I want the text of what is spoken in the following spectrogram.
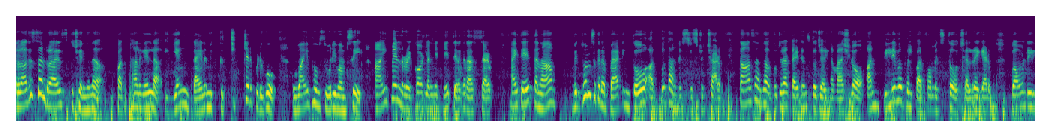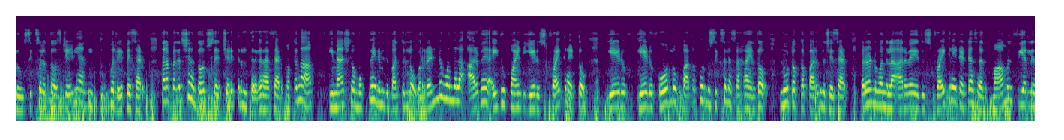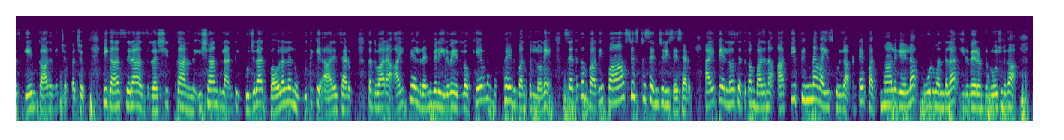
రాజస్థాన్ రాయల్స్కు చెందిన పద్నాలుగేళ్ళ young dynamic చిచ్చర్ పిడుగు వైభవ్ సూర్యవంశీ ఐపీఎల్ రికార్డులన్నింటినీ తిరగరాశాడు. అయితే తన విధ్వంసకర బ్యాటింగ్తో అద్భుతాన్ని సృష్టించాడు. తాజాగా గుజరాత్ టైటన్స్తో జరిగిన మ్యాచ్లో అన్బిలీవబుల్ పర్ఫార్మెన్స్తో చెలరేగాడు. బౌండరీలు సిక్స్లతో స్టేడియాన్ని దుమ్ము లేపేశాడు. తన ప్రదర్శనతో చ- చరిత్రలు తిరగరాశాడు. మొత్తంగా ఈ మ్యాచ్లో ముప్పై ఎనిమిది బంతుల్లో రెండు వందల అరవై ఐదు పాయింట్ ఏడు స్ట్రైక్ రేట్తో ఏడు ఏడు ఫోర్లు పదకొండు సిక్స్ల సహాయంతో నూట ఒక్క పరుగులు చేశాడు. రెండు వందల అరవై ఐదు స్ట్రైక్ రేట్ అంటే అసలు అది మామూలు ఫియర్లెస్ గేమ్ కాదని చెప్పచ్చు. ఇక సిరాజ్ రషీద్ ఖాన్ ఇషాంత్ లాంటి గుజరాత్ బౌలర్లను ఉతికి ఆరేశాడు. తద్వారా ఐపీఎల్ రెండు వేల ఇరవై ఐదులో కేవలం ముప్పై ఐదు బంతుల్లోనే శతకం బాది ఫాస్టెస్ట్ సెంచరీ చేశాడు. ఐపీఎల్లో శతకం బాదిన అతి చిన్న వయస్కుడిగా అంటే పద్నాలుగేళ్ళ మూడు వందల ఇరవై రెండు రోజులుగా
